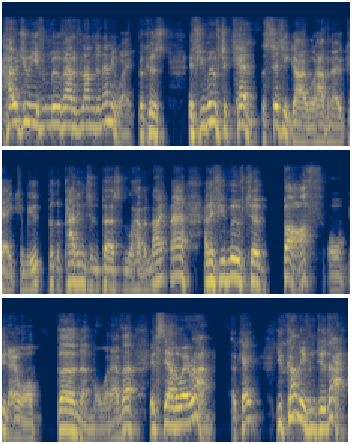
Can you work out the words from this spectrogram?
how do you even move out of London anyway? Because if you move to Kent, the city guy will have an okay commute, but the Paddington person will have a nightmare. And if you move to Bath or you know or Burnham or whatever, it's the other way around. Okay, you can't even do that.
